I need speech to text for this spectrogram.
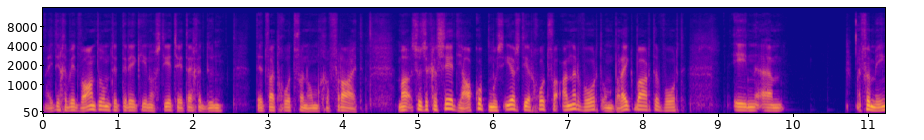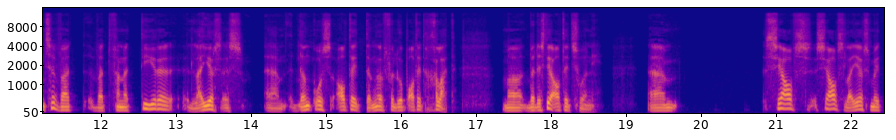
hy het nie geweet waartoe om te trek nie, nog steeds het hy gedoen dit wat God van hom gevra het. Maar soos ek gesê het, Jakob moes eers deur God verander word om bruikbaar te word en ehm um, vir mense wat wat van nature leiers is, ehm um, dink ons altyd dinge verloop altyd glad. Maar dit is nie altyd so nie. Ehm um, selfs selfs leiers met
